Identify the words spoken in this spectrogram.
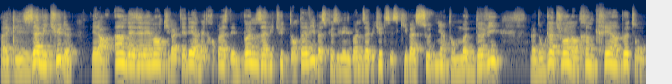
avec les habitudes. Et alors, un des éléments qui va t'aider à mettre en place des bonnes habitudes dans ta vie, parce que les bonnes habitudes, c'est ce qui va soutenir ton mode de vie. Euh, donc là, tu vois, on est en train de créer un peu ton,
